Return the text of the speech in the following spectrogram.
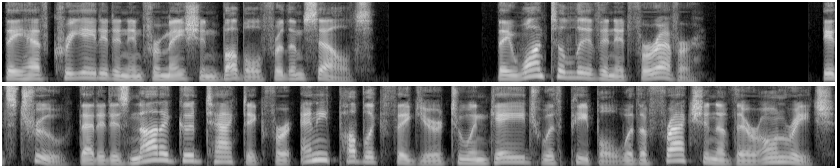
They have created an information bubble for themselves. They want to live in it forever. It's true that it is not a good tactic for any public figure to engage with people with a fraction of their own reach.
